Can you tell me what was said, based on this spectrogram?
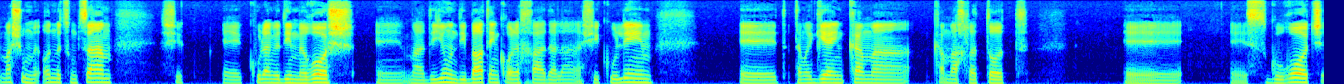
משהו מאוד מצומצם, שכולם יודעים מראש אה, מה הדיון, דיברת עם כל אחד על השיקולים, אה, אתה מגיע עם כמה, כמה החלטות אה, אה, סגורות ש,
